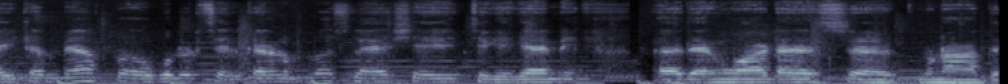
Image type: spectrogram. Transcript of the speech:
අයිටමයක් ඔගොලට සෙල් කරන පුල ස්ලෑශ් ඒච් එක. ගැන්නේ දැන්වාට මුණාද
